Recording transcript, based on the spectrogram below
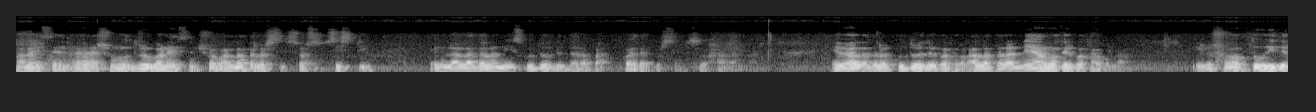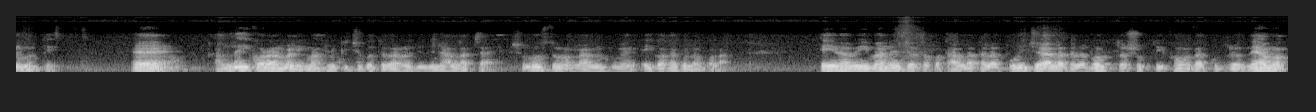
বানাইছেন হ্যাঁ সমুদ্র বানাইছেন, সব আল্লাহ তালার সৃষ্টি। এগুলো আল্লাহ তালা নিজ কুদরতের দ্বারা পয়দা করছেন সোহান আল্লাহ এবার আল্লাহ তালার কুদরতের কথা বলা, আল্লাহ তালার নেয়ামতের কথা বলা। এগুলো সব তৌহিদের মধ্যে হ্যাঁ আল্লাহই করার মালিক, মাখলুক কিছু করতে পারবে না যদি না আল্লাহ চায়। সমস্ত মাখলুক আল্লাহ হুকুমে এই কথাগুলো বলা। এইভাবে ইমানের যত কথা, আল্লাহ তালার পরিচয়, আল্লাহ তালার বলত্ব শক্তি, ক্ষমতা, কুদরত, নেয়ামত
